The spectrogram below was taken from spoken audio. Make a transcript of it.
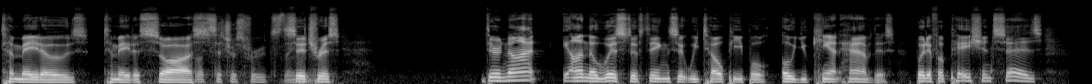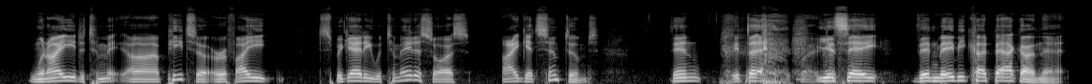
tomatoes, tomato sauce, citrus fruits, citrus. They're not on the list of things that we tell people, oh, you can't have this. But if a patient says, when I eat a toma- uh, pizza or if I eat spaghetti with tomato sauce, I get symptoms, then it, right, you say, then maybe cut back on that.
